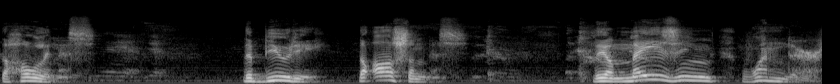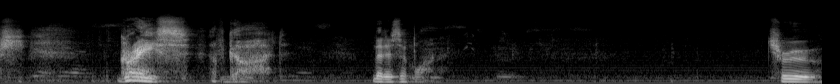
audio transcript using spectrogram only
the holiness, the beauty, the awesomeness, the amazing wonders, grace of God that is upon us. True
